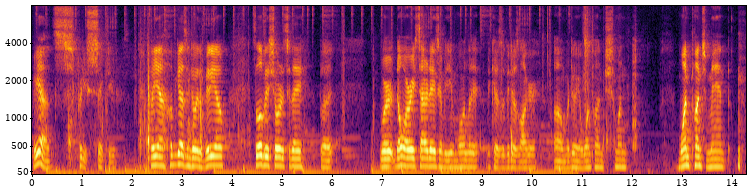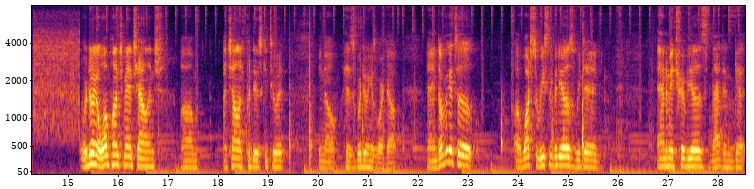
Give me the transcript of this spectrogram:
but yeah, it's pretty sick, dude. But yeah, hope you guys enjoy the video. It's a little bit shorter today, but we're don't worry, Saturday is gonna be even more lit because the video is longer. Um, we're doing a one punch one, one punch man. we're doing a one punch man challenge. Um, I challenged Produski to it you know, his we're doing his workout. And don't forget to uh, watch the recent videos. We did anime trivia's. That didn't get,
